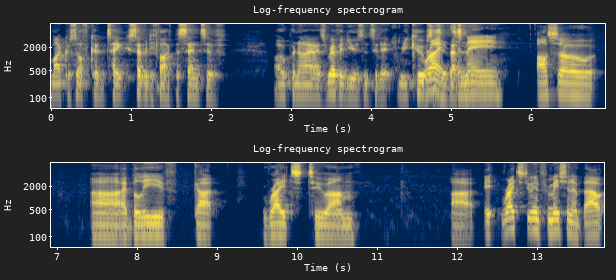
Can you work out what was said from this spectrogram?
Microsoft can take seventy five percent of OpenAI's revenues until it recoups right. its investment. And they also uh, I believe, got rights to um, uh, it, rights to information about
